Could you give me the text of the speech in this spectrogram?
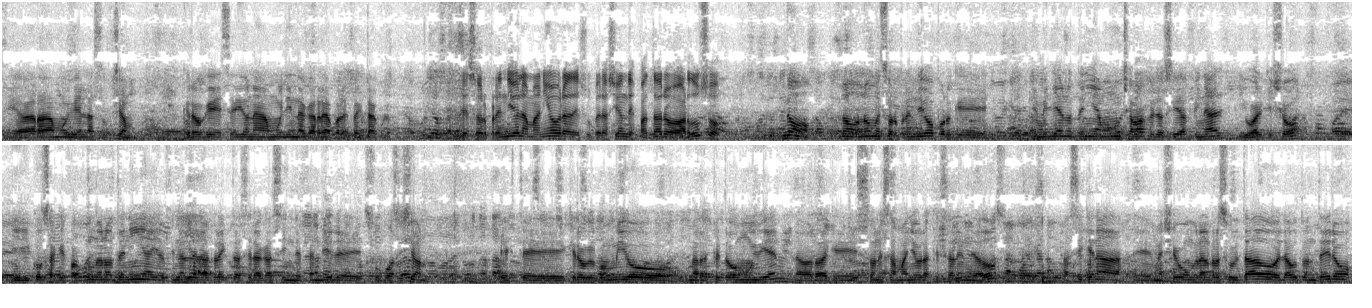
eh, agarraba muy bien la succión. Creo que se dio una muy linda carrera para el espectáculo. ¿Te sorprendió la maniobra de superación de Spataro Arduzo? No, no, no me sorprendió porque Emiliano tenía mucha más velocidad final, igual que yo, y cosa que Facundo no tenía y al final de las rectas era casi indefendible su posición. Este, creo que conmigo me respetó muy bien, la verdad que son esas maniobras que salen de a dos, así que nada, eh, me llevó un gran resultado, el auto entero,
